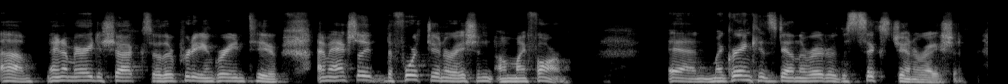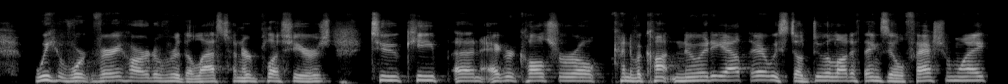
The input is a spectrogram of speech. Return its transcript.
Um, and I'm married to Shuck, so they're pretty ingrained too. I'm actually the fourth generation on my farm. And my grandkids down the road are the sixth generation we have worked very hard over the last 100 plus years to keep an agricultural kind of a continuity out there. We still do a lot of things the old fashioned way.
